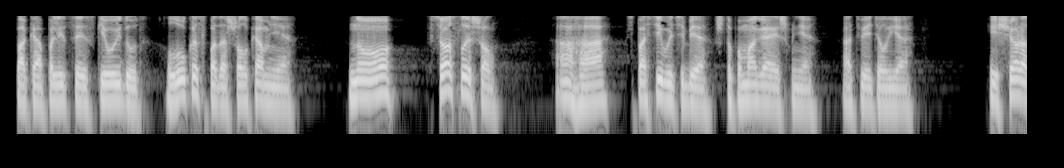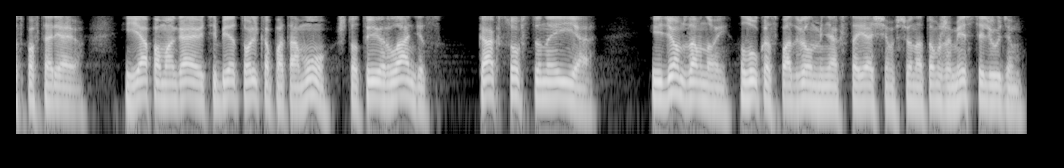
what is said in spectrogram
пока полицейские уйдут, Лукас подошел ко мне. «Ну, все слышал?» «Ага, спасибо тебе, что помогаешь мне», — ответил я. «Еще раз повторяю, я помогаю тебе только потому, что ты ирландец, как, собственно, и я. Идем за мной», — Лукас подвел меня к стоящим все на том же месте людям.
